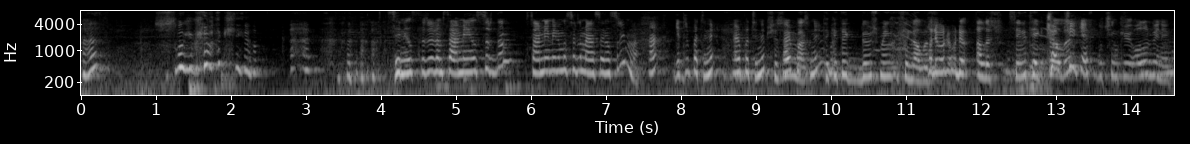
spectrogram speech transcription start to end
Hı hı. Sus bak yukarı bakıyor. Seni ısırırım. Sen beni ısırdın. Sen benim elimi ısırdın. Ben seni ısırayım mı? Ha? Getir patini. Ver patini. Bir şey Ver söyleyeyim bak. patini. Teke tek dövüşmeyin seni alır. Hadi hadi hadi alır. Seni tekte Çok alır. çirkef bu çünkü. Olur benim.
